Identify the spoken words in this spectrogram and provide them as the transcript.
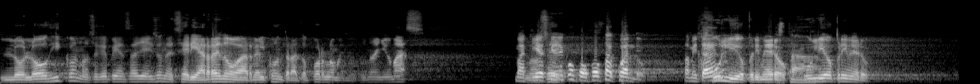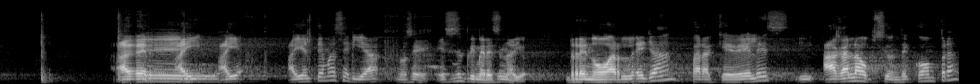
lo lógico, no sé qué piensa Jason, sería renovarle el contrato por lo menos un año más. Matías No sé. tiene contrato hasta cuándo? ¿Hasta mitad? Julio primero, Está- julio primero. A ver, Eh. ahí, ahí, ahí el tema sería, no sé, ese es el primer escenario. Renovarle ya para que Vélez haga la opción de compra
